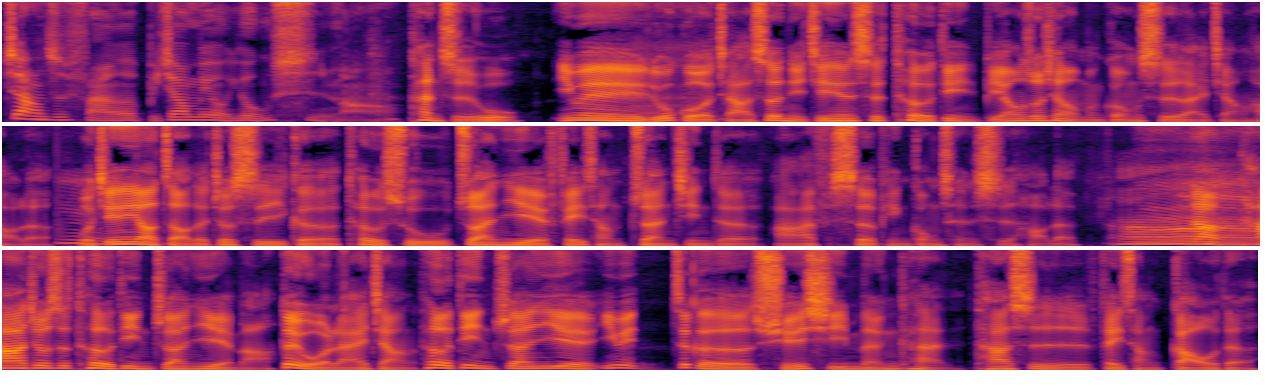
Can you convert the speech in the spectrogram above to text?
这样子反而比较没有优势吗？看职务，因为如果假设你今天是特定，比方说像我们公司来讲好了，我今天要找的就是一个特殊专业、非常专精的 RF 射频工程师好了，那他就是特定专业嘛。对我来讲，特定专业，因为这个学习门槛它是非常高的，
